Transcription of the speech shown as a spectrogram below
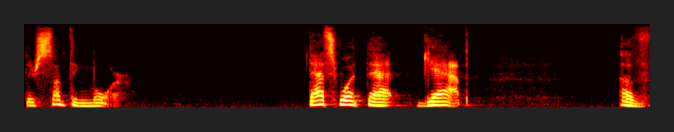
there's something more. That's what that gap of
